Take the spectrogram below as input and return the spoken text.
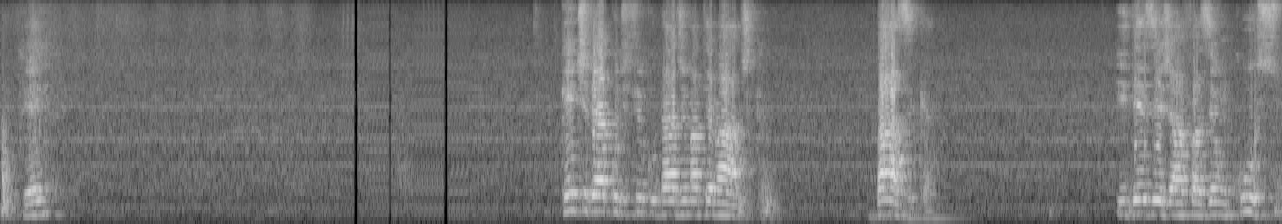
Ok? Quem tiver com dificuldade em matemática básica e desejar fazer um curso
